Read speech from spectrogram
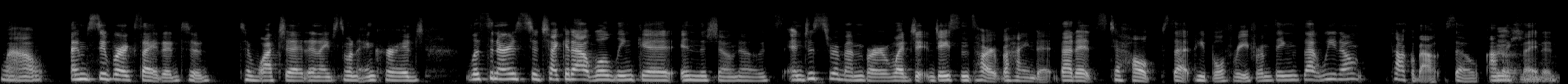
Wow. I'm super excited to to watch it. And I just want to encourage listeners to check it out. We'll link it in the show notes. And just remember what J- Jason's heart behind it that it's to help set people free from things that we don't talk about. So I'm excited.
